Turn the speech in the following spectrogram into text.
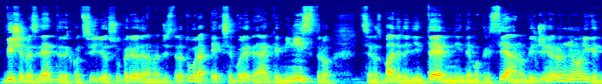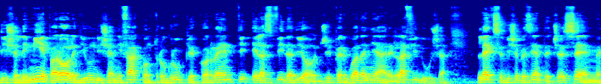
vicepresidente del Consiglio Superiore della Magistratura e se volete anche ministro, se non sbaglio, degli interni democristiano, Virginio Rognoni, che dice le mie parole di 11 anni fa contro gruppi e correnti e la sfida di oggi per guadagnare la fiducia l'ex vicepresidente CSM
